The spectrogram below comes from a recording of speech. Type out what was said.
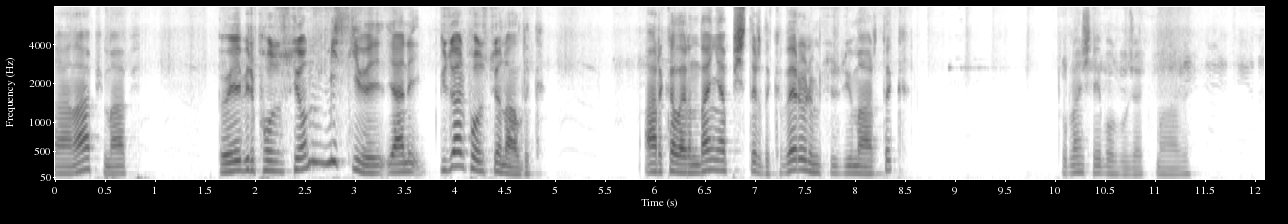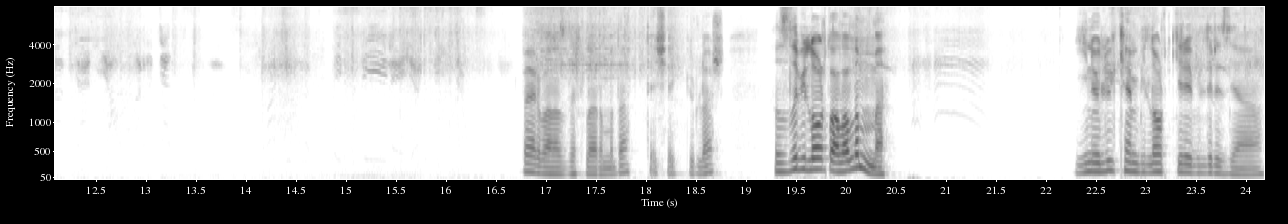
Daha ne yapayım abi? Böyle bir pozisyon mis gibi. Yani güzel pozisyon aldık. Arkalarından yapıştırdık. Ver ölümsüzlüğümü artık. Dur lan şey bozulacak mı abi? Ver bana zırhlarımı da. Teşekkürler. Hızlı bir lord alalım mı? Yine ölüyken bir lord girebiliriz ya.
